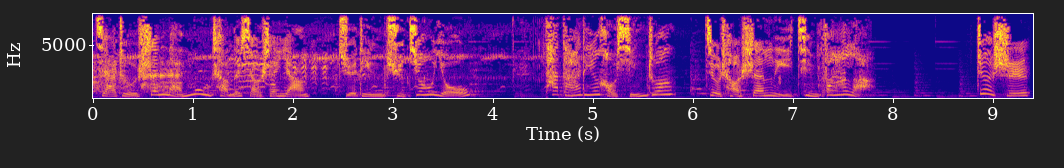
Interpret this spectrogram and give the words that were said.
家住山南牧场的小山羊决定去郊游。他打点好行装，就朝山里进发了。这时，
